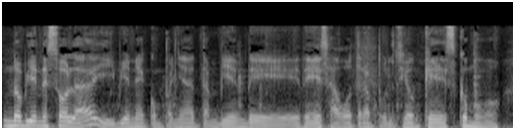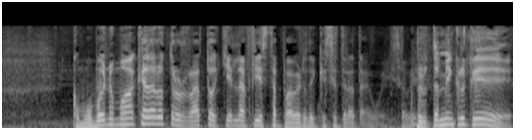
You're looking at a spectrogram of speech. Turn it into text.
no viene sola y viene acompañada también de, de esa otra pulsión que es como... Como, bueno, me voy a quedar otro rato aquí en la fiesta para ver de qué se trata, güey, ¿sabes? Pero también creo que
